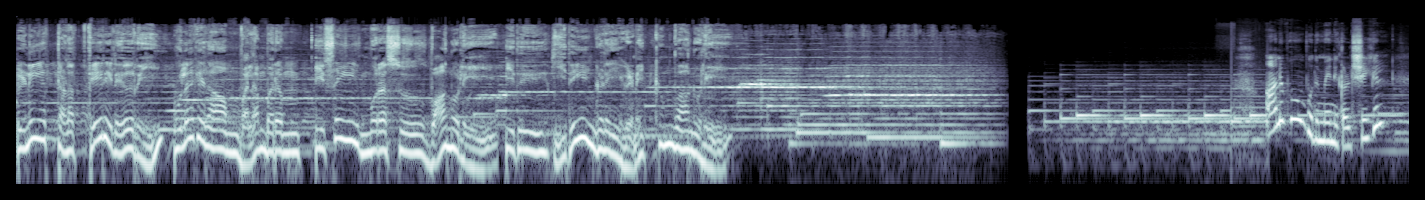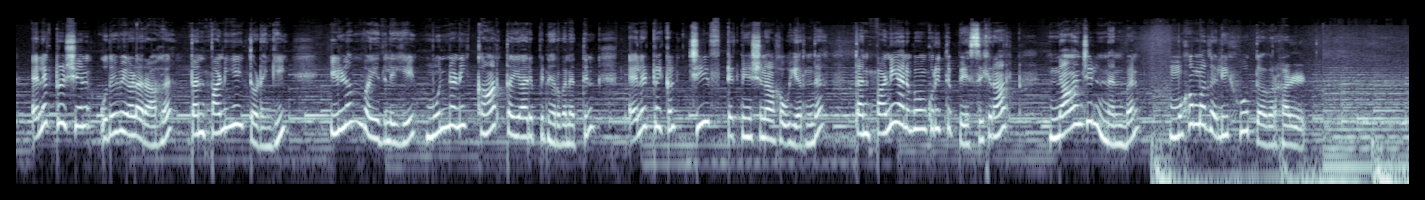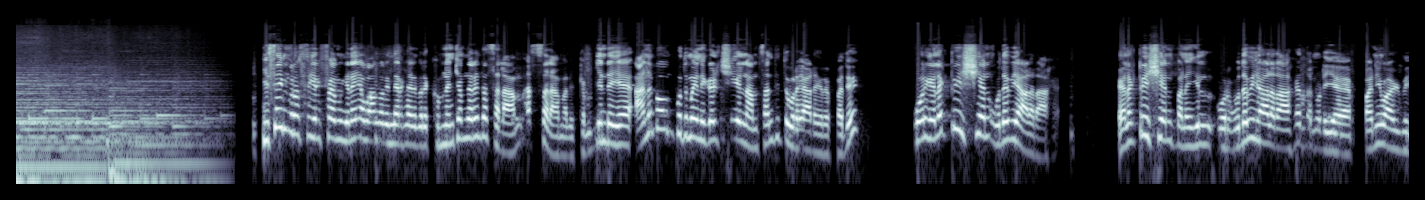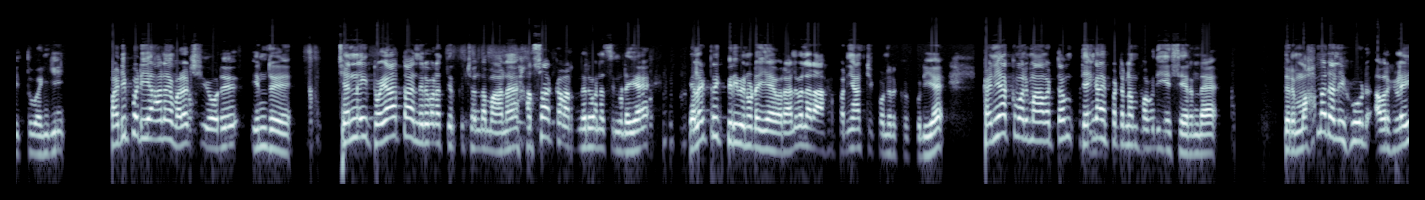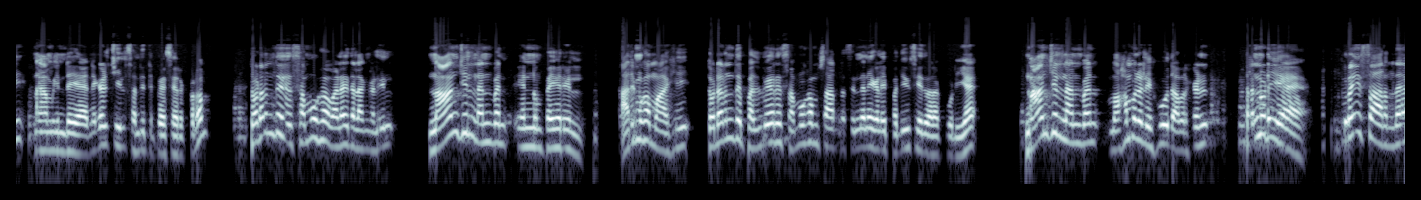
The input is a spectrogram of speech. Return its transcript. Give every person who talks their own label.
Speaker 1: இணையதள ஏறி உலகெல்லாம் வலம் வரும் இசை முரசு வானொலி. இது இதயங்களை இணைக்கும் வானொலி.
Speaker 2: அனுபவம் புதுமை நிகழ்ச்சியில் எலக்ட்ரிஷியன் உதவியாளராக தன் பணியை தொடங்கி இளம் வயதிலேயே முன்னணி கார் தயாரிப்பு நிறுவனத்தின் எலக்ட்ரிக்கல் சீஃப் டெக்னீஷியனாக உயர்ந்த தன் பணி அனுபவம் குறித்து பேசுகிறார் நாஞ்சில் நண்பன் முகமது அலி ஹூத் அவர்கள்.
Speaker 3: இசை முரசு எஃப்எம் இணைய வானொலியினர்கள் அனைவருக்கும் நெஞ்சம் நிறைந்த சலாம். அஸ்ஸலாம் அலைக்கும். இன்றைய அனுபவம் புதுமை நிகழ்ச்சியில் நாம் சந்தித்து உரையாட இருப்பது ஒரு எலக்ட்ரீஷியன் உதவியாளராக எலக்ட்ரீஷியன் பணியில் ஒரு உதவியாளராக தன்னுடைய பணிவாழ்வை துவங்கி படிப்படியான வளர்ச்சியோடு இன்று சென்னை டொயாட்டா நிறுவனத்திற்கு சொந்தமான ஹர்ஷா கார் நிறுவனத்தினுடைய எலக்ட்ரிக் பிரிவினுடைய ஒரு அலுவலராக பணியாற்றி கொண்டிருக்கக்கூடிய கன்னியாகுமரி மாவட்டம் தேங்காய்பட்டணம் பகுதியை சேர்ந்த திரு முகமது அலி ஹூட் அவர்களை நாம் இன்றைய நிகழ்ச்சியில் சந்தித்து பேச இருக்கிறோம். தொடர்ந்து சமூக வலைதளங்களில் நாஞ்சில் நண்பன் என்னும் பெயரில் அறிமுகமாகி தொடர்ந்து பல்வேறு சமூகம் சார்ந்த சிந்தனைகளை பதிவு செய்து வரக்கூடிய நாஞ்சில் நண்பன் முகமது அலி ஹூத் அவர்கள் தன்னுடைய துறை சார்ந்த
